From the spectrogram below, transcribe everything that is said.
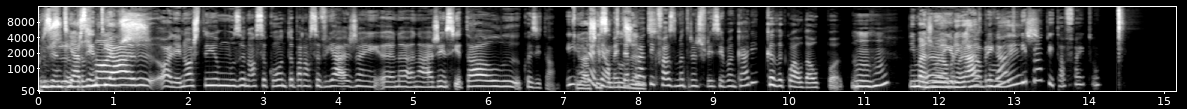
Presentear nos os presentear, noivos. olha, nós temos a nossa conta para a nossa viagem eh, na, na agência tal, eh, coisa e tal. E Eu olha, acho realmente é prático, faz uma transferência bancária, cada qual dá o que pode. não é? Uhum. E mais não é Ah, e mais obrigado, não é obrigado, e pronto, e está feito.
